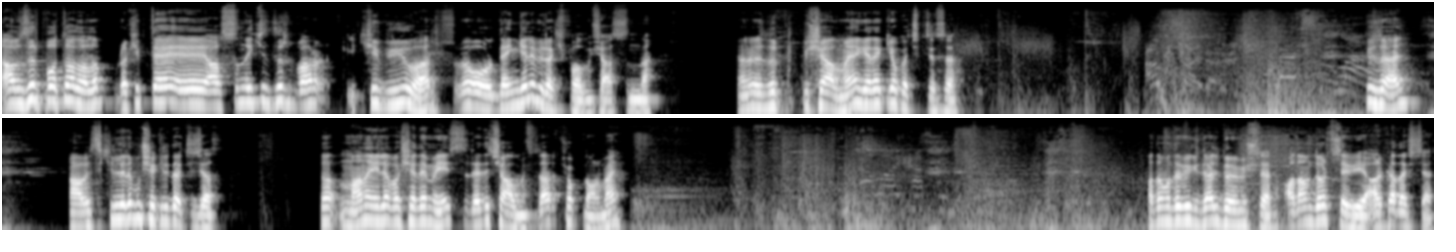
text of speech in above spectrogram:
Abi zırh botu alalım. Rakipte e, aslında iki zırh var, iki büyü var ve o dengeli bir rakip olmuş aslında. Yani zırh bir şey almaya gerek yok açıkçası. Güzel. Abi skill'leri bu şekilde açacağız. Mana ile baş edemeyiz. Red'i çalmışlar. Çok normal. Adamı da bir güzel dövmüşler. Adam 4 seviye arkadaşlar.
